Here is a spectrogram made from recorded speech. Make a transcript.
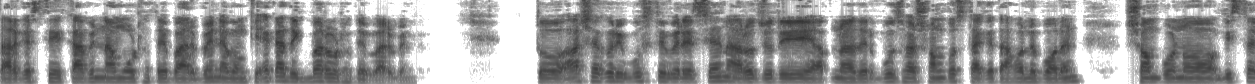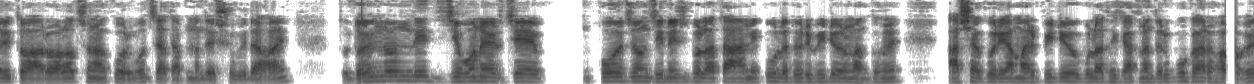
তার কাছ থেকে কাবিন নামা উঠাতে পারবেন এবং কি একাধিকবার উঠাতে পারবেন। তো আশা করি বুঝতে পেরেছেন। আরও যদি আপনাদের বোঝার সংকোচ থাকে তাহলে বলেন। সম্পূর্ণ বিস্তারিত আরও আলোচনা করব যাতে আপনাদের সুবিধা হয়। তো দৈনন্দিন জীবনের যে প্রয়োজন জিনিসগুলা তা আমি তুলে ধরি ভিডিওর মাধ্যমে। আশা করি আমার ভিডিওগুলো থেকে আপনাদের উপকার হবে।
